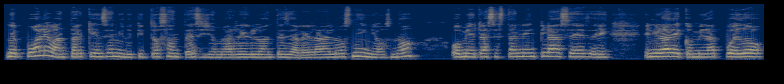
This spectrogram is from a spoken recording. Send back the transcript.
me puedo levantar 15 minutitos antes y yo me arreglo antes de arreglar a los niños, ¿no? O mientras están en clases, eh, en hora de comida, puedo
